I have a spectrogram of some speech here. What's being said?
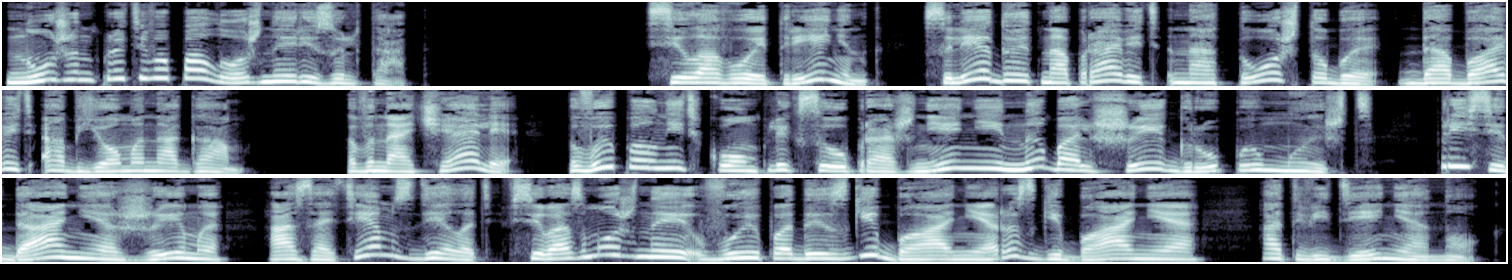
нужен противоположный результат. Силовой тренинг следует направить на то, чтобы добавить объема ногам. Вначале выполнить комплексы упражнений на большие группы мышц, приседания, жимы, а затем сделать всевозможные выпады, сгибания, разгибания, отведения ног.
